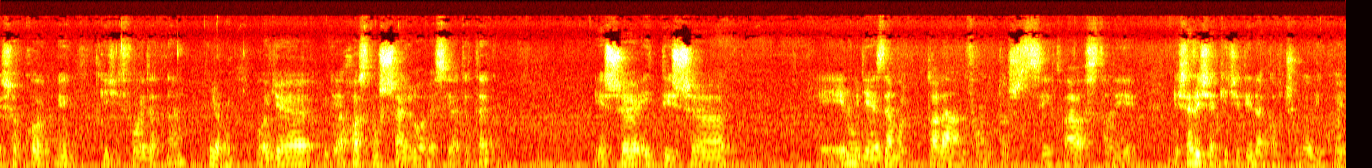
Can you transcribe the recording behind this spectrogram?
És akkor még kicsit folytatnám, Jó. hogy ugye a hasznosságról beszéltetek, és uh, itt is uh, én úgy érzem, hogy talán fontos szétválasztani, és ez is egy kicsit ide kapcsolódik, hogy,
